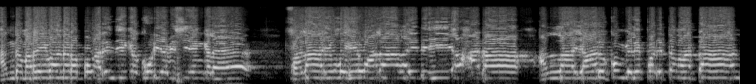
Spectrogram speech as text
அந்த மறைவான ரப்பு அறிஞ்சிக்க கூடிய விஷயங்களை அல்லாஹ் யாருக்கும் வெளிப்படுத்த மாட்டான்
